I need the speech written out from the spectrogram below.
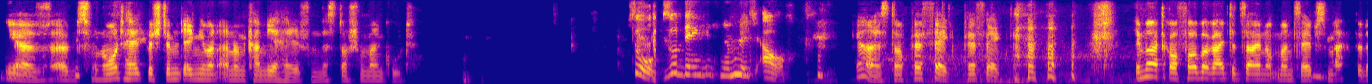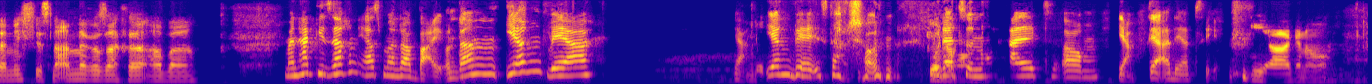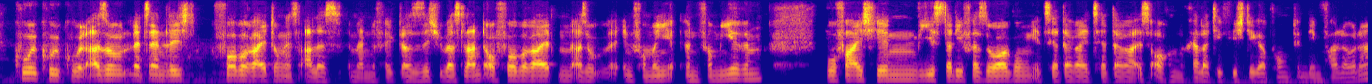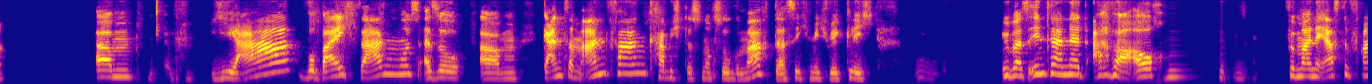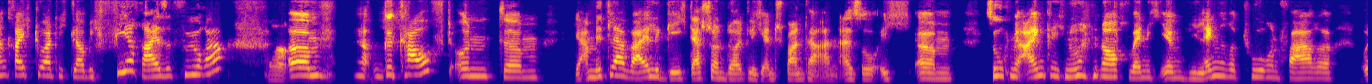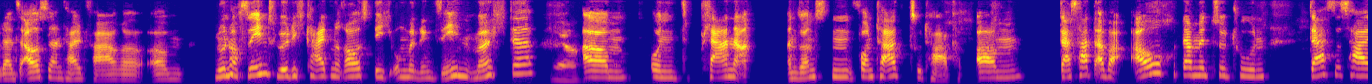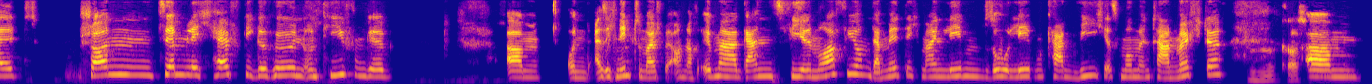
Ja, äh, zur Not hält bestimmt irgendjemand an und kann dir helfen. Das ist doch schon mal gut. So, so denke ich nämlich auch. Ja, ist doch perfekt, perfekt. Immer darauf vorbereitet sein, ob man es selbst macht oder nicht, ist eine andere Sache, aber. Man hat die Sachen erstmal dabei und dann irgendwer, ja, irgendwer ist da schon. Genau. Oder zur Not halt, ähm, ja, der ADAC. Ja, genau. Cool, cool, cool. Also letztendlich Vorbereitung ist alles im Endeffekt. Also sich übers Land auch vorbereiten, also informieren, wo fahre ich hin, wie ist da die Versorgung etc. etc. ist auch ein relativ wichtiger Punkt in dem Fall, oder? Ähm, ja, wobei ich sagen muss, also ähm, ganz am Anfang habe ich das noch so gemacht, dass ich mich wirklich übers Internet, aber auch für meine erste Frankreich-Tour hatte ich, glaube ich, vier Reiseführer ja. ähm, gekauft und ähm, ja, mittlerweile gehe ich da schon deutlich entspannter an. Also ich ähm, suche mir eigentlich nur noch, wenn ich irgendwie längere Touren fahre oder ins Ausland halt fahre, ähm, nur noch Sehenswürdigkeiten raus, die ich unbedingt sehen möchte ja. ähm, und plane ansonsten von Tag zu Tag. Ähm, das hat aber auch damit zu tun, dass es halt schon ziemlich heftige Höhen und Tiefen gibt. Ähm, und also ich nehme zum Beispiel auch noch immer ganz viel Morphium, damit ich mein Leben so leben kann, wie ich es momentan möchte. Mhm, krass. Ähm,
